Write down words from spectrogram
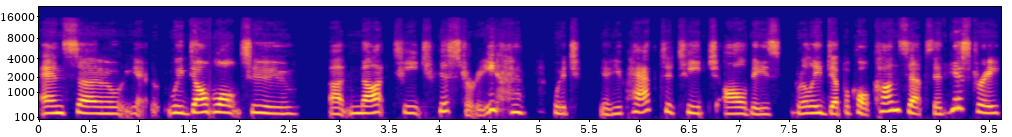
And so we don't want to uh, not teach history, which you, know, you have to teach all these really difficult concepts in history.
